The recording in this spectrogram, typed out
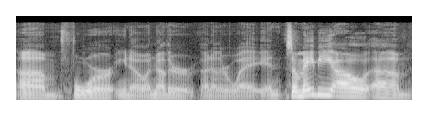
um, for you know another another way. And so maybe I'll um,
